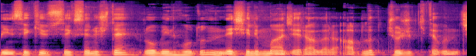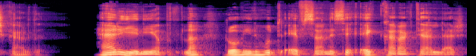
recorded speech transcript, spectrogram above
1883'te Robin Hood'un Neşeli Maceraları adlı çocuk kitabını çıkardı. Her yeni yapıtla Robin Hood efsanesi ek karakterler,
